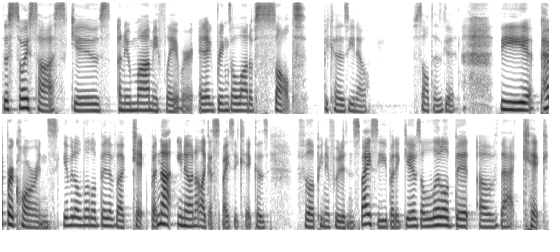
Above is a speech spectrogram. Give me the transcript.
The soy sauce gives an umami flavor and it brings a lot of salt because, you know, salt is good. The peppercorns give it a little bit of a kick, but not, you know, not like a spicy kick because Filipino food isn't spicy, but it gives a little bit of that kick.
